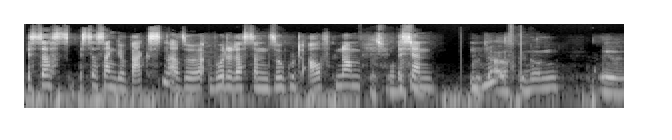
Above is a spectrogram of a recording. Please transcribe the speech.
Ist das, ist das dann gewachsen? Also wurde das dann so gut aufgenommen? Das wurde ist so ja ein, gut mhm. aufgenommen. Äh,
